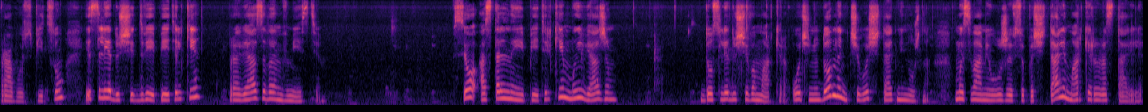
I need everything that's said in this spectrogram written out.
правую спицу и следующие две петельки провязываем вместе. Все остальные петельки мы вяжем до следующего маркера. Очень удобно, ничего считать не нужно. Мы с вами уже все посчитали, маркеры расставили.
